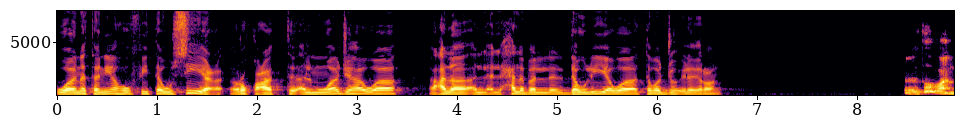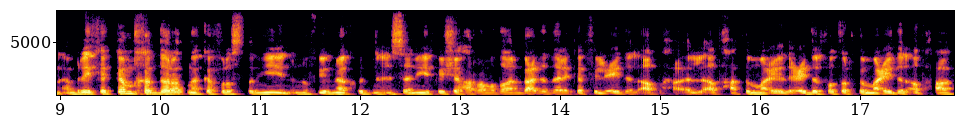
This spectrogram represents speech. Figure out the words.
ونتنياهو في توسيع رقعة المواجهة وعلى الحلبة الدولية والتوجه إلى إيران. طبعا أمريكا كم خدرتنا كفلسطينيين إنه في هناك هدنه إنسانية في شهر رمضان بعد ذلك في العيد الأضحى الأضحى ثم عيد, الفطر ثم عيد الأضحى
